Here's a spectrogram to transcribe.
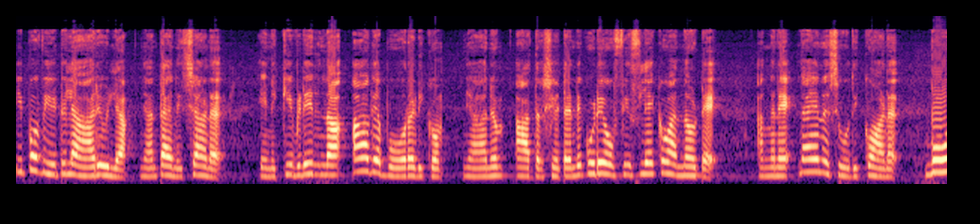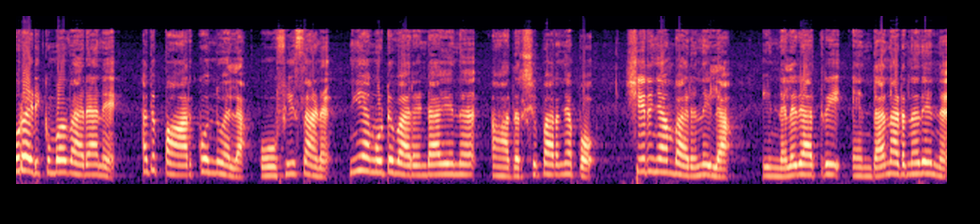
ഇപ്പോൾ വീട്ടിൽ ആരുമില്ല. ഞാൻ തനിച്ചാണ്. എനിക്ക് ഇവിടെ ഇരുന്ന ആകെ ബോറടിക്കും ഞാനും ആദർശേട്ടന്റെ കൂടെ ഓഫീസിലേക്ക് വന്നോട്ടെ. അങ്ങനെ നയന ചോദിക്കുവാണ്. ബോറടിക്കുമ്പോൾ വരാനേ അത് പാർക്കൊന്നുമല്ല ഓഫീസാണ് നീ അങ്ങോട്ട് വരണ്ട എന്ന് ആദർശ് പറഞ്ഞപ്പോൾ ശരി ഞാൻ വരുന്നില്ല. ഇന്നലെ രാത്രി എന്താ നടന്നതെന്ന്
